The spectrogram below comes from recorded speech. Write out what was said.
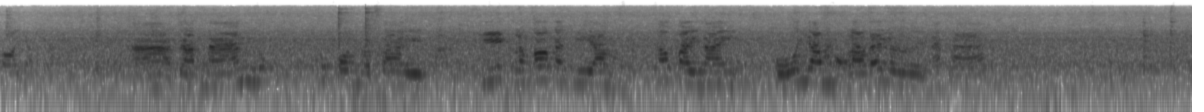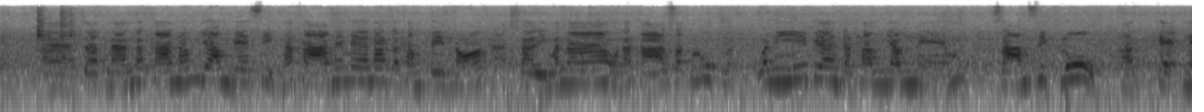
พออย่างอ่าจากนั้นลูกทุกคนก็ใส่ พริกแล้วก็กระเทียมเข้าไปในโถยำของเราได้เลยนะคะอ่าจากนั้นนะคะน้ำยำเบสิกนะคะแม่ๆน่าจะทำเป็นเนาะอ่าใส่มะนาวนะคะ สักลูกนะวันนี้พี่แอนจะทำยำแหนม 30 ลูกอะแกะแหน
